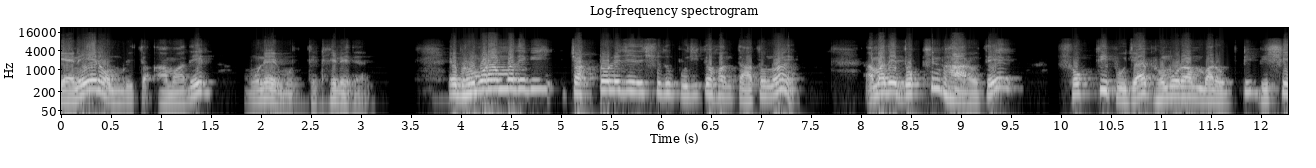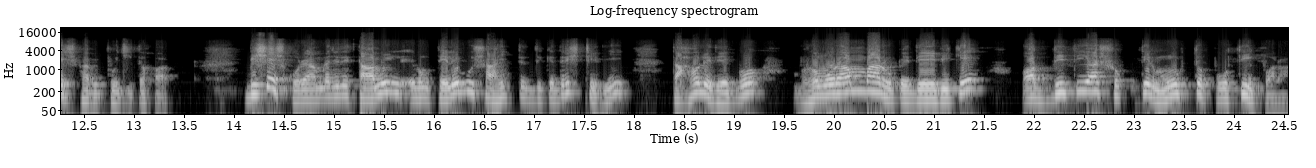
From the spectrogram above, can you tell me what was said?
জ্ঞানের অমৃত আমাদের মনের মধ্যে ঠেলে দেন। এই ভ্রমরাম্বা দেবী চট্টলে যে শুধু পূজিত হন তা তো নয়, আমাদের দক্ষিণ ভারতে শক্তি পূজায় ভ্রমরাম্বা রূপটি বিশেষভাবে পূজিত হন। বিশেষ করে আমরা যদি তামিল এবং তেলেগু সাহিত্যের দিকে দৃষ্টি দিই, তাহলে দেখব ভ্রমরাম্বা রূপে দেবীকে অদ্বিতীয় শক্তির মূর্ত প্রতীক করা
